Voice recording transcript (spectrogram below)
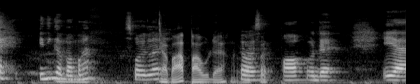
Eh ini gak apa-apa kan spoiler? Gak apa-apa udah nggak Gak apa-apa. masalah. oh udah. Iya.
